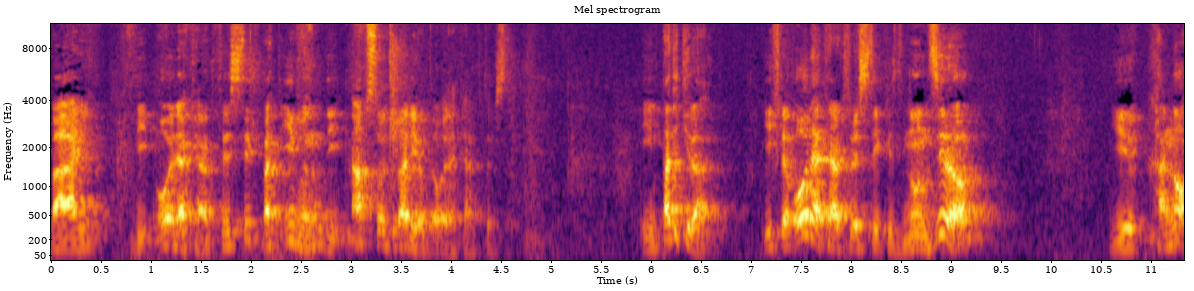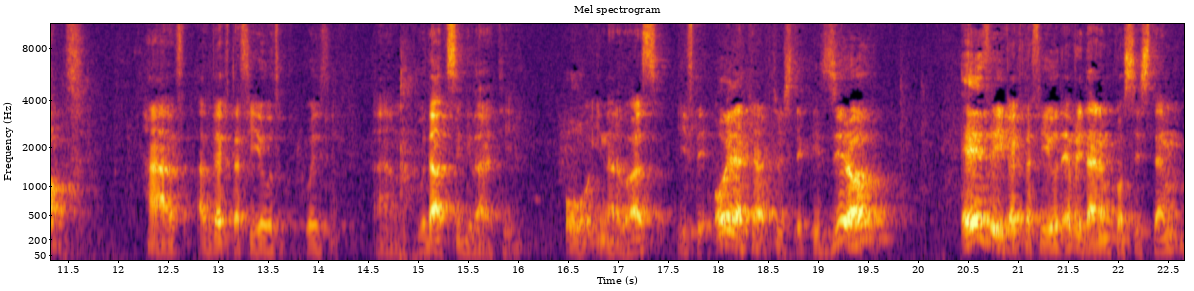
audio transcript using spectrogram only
by the Euler characteristic, but even the absolute value of the Euler characteristic. In particular, if the Euler characteristic is non-zero, you cannot have a vector field with, um, without singularity. Or, in other words, if the Euler characteristic is zero, every vector field, every dynamical system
